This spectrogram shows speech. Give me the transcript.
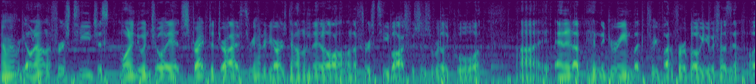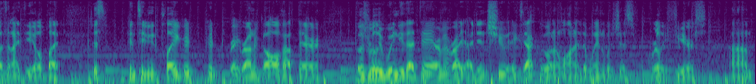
I remember going out on the first tee, just wanting to enjoy it. Striped a drive 300 yards down the middle on the first tee box, which was really cool. Uh, it ended up hitting the green, but three putting for a bogey, which wasn't wasn't ideal. But just continued to play good, good, great round of golf out there. It was really windy that day. I remember I, I didn't shoot exactly what I wanted. The wind was just really fierce. Um,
